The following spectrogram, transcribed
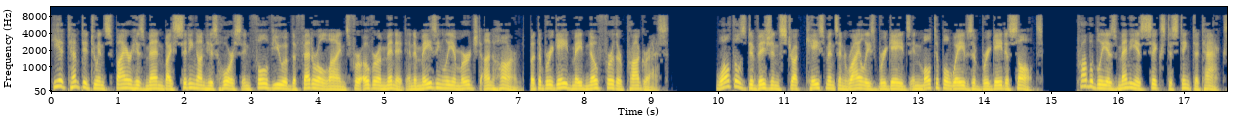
He attempted to inspire his men by sitting on his horse in full view of the Federal lines for over a minute and amazingly emerged unharmed, but the brigade made no further progress. Walthall's division struck Casement's and Riley's brigades in multiple waves of brigade assaults—probably as many as six distinct attacks.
